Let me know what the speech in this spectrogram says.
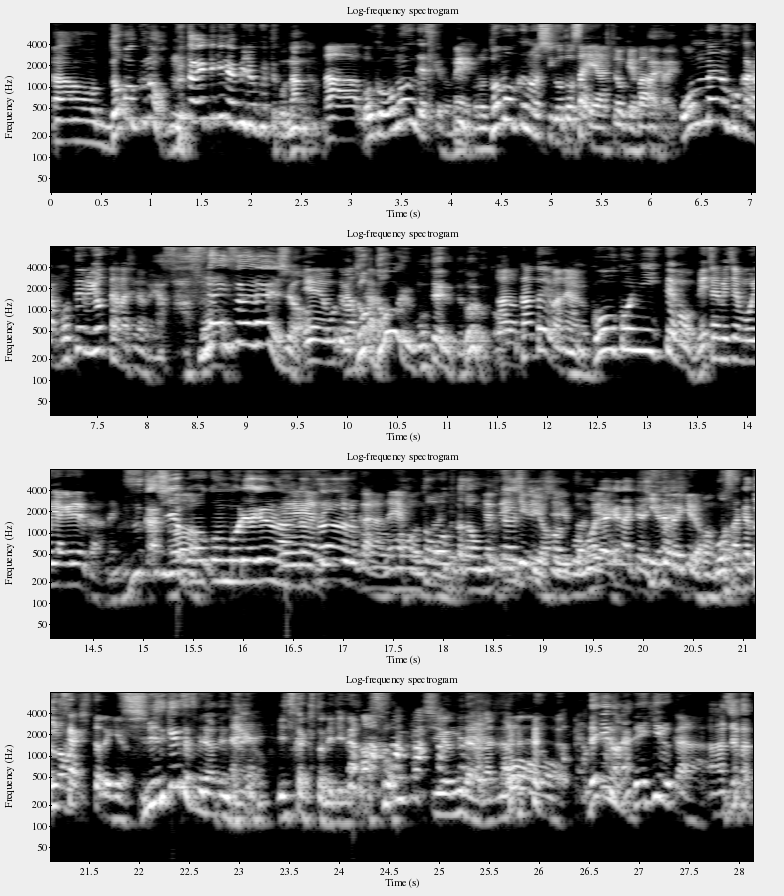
あの土木の具体的な魅力ってこう何なの、あー僕思うんですけどね、うんこの土木の仕事さえやっておけば、はいはい女の子からモテるよって話なのよいや。さすがにそれはないでしょ、えー、モテどます。どういうモテるってどういうこと？あの例えばね、あの合コンに行ってもめちゃめちゃ盛り上げれるからね。難しいよ合コン盛り上げるなんかさ、できるからねトークとかも難しいできるよこう盛り上げなきゃいけない。きる、本当お酒とかもいつかきっとできる。清水建設みたいになってんじゃないの？いつかきっとできるあそう。CM みたいな感じになる。もできるのね？うできるから。あじゃあ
